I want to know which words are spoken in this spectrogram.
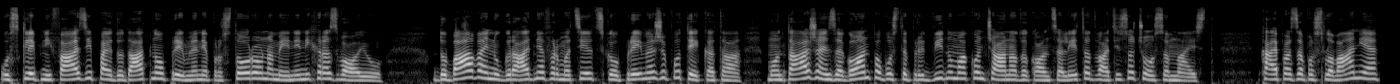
v sklepni fazi pa je dodatno opremljanje prostorov namenjenih razvoju. Dobava in ugradnja farmacevtske opreme že potekata, montaža in zagon pa bosta predvidoma končana do konca leta dva tisoč osemnajst. Kaj pa zaposlovanje?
